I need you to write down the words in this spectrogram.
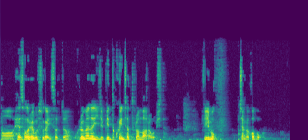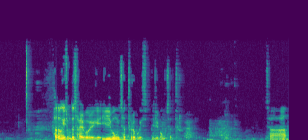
어, 해석을 해볼 수가 있었죠. 그러면은 이제 비트코인 차트로 한번 알아봅시다. 일목 잠깐 꺼보고. 파동이 좀 더 잘 보이게. 일봉 차트로 보겠습니다. 일봉 차트로 자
